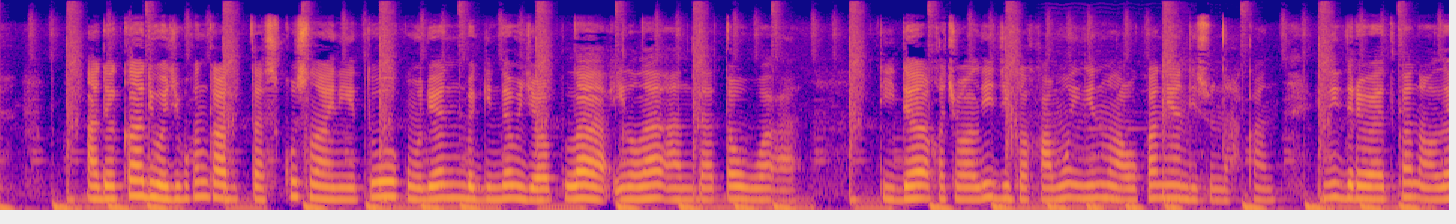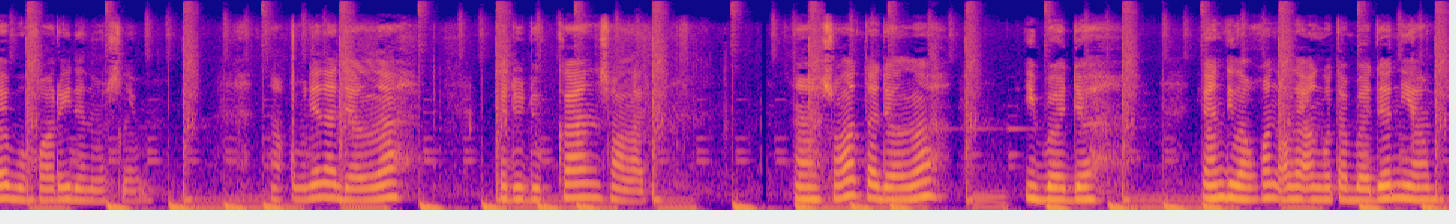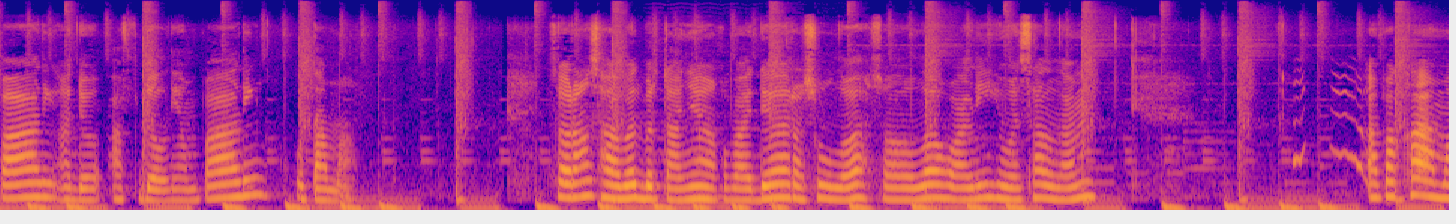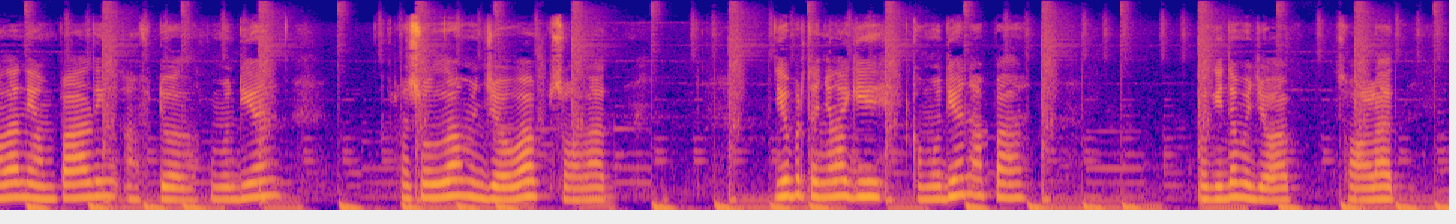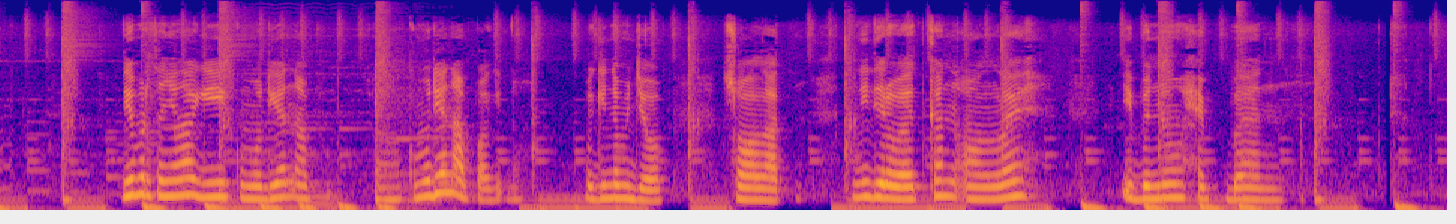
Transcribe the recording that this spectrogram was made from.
adakah diwajibkan ke atasku selain itu? Kemudian baginda menjawab la illa anta tawwa'a tidak kecuali jika kamu ingin melakukan yang disunahkan. Ini diriwayatkan oleh Bukhari dan Muslim. Nah kemudian adalah kedudukan sholat. Nah, sholat adalah ibadah yang dilakukan oleh anggota badan yang paling ada afdol, yang paling utama. Seorang sahabat bertanya kepada Rasulullah Shallallahu Alaihi Wasallam, apakah amalan yang paling afdol? Kemudian Rasulullah menjawab sholat. Dia bertanya lagi, kemudian apa? Baginda menjawab, sholat. Dia bertanya lagi, kemudian apa? Uh, kemudian apa gitu? Baginda menjawab, sholat. Ini diriwayatkan oleh Ibnu Hibban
